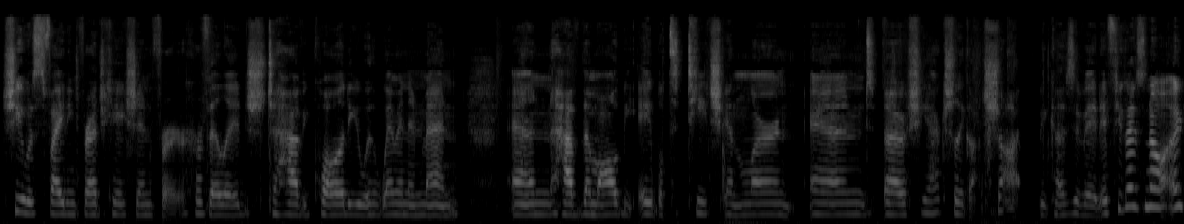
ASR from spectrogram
she was fighting for education for her village to have equality with women and men and have them all be able to teach and learn and uh, she actually got shot because of it if you guys know I,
